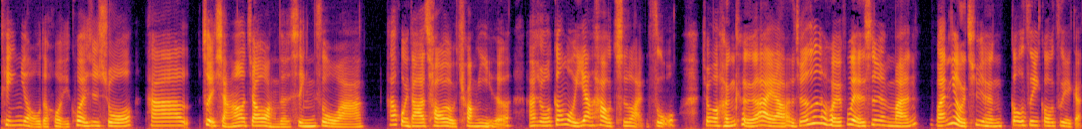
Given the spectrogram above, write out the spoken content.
听友的回馈，是说他最想要交往的星座啊。他回答超有创意的，他说跟我一样好吃懒做，就很可爱啊。我觉得这个回复也是蛮蛮有趣，很勾自勾自的感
